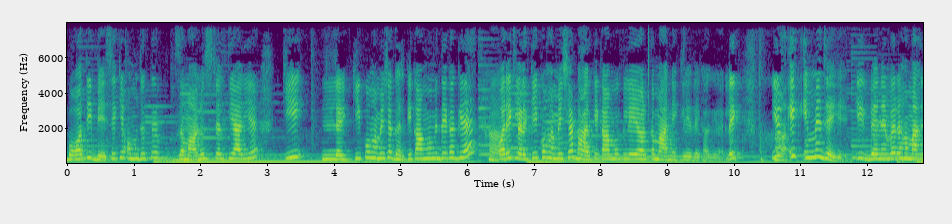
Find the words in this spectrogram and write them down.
बहुत ही बेसिक है और मुझे लगता है ज़मानों से चलती आ रही है कि लड़की को हमेशा घर के कामों में देखा गया है हाँ. और एक लड़की को हमेशा बाहर के कामों के लिए और कमाने के लिए देखा गया है लाइक यू हाँ. एक इमेज है ये कि वेन एवर हमारे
